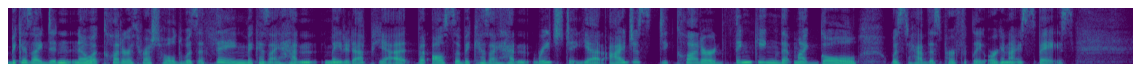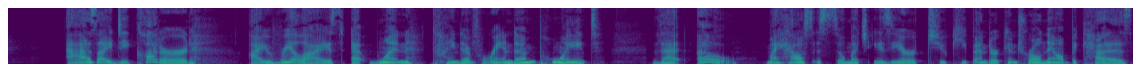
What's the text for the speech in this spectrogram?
because I didn't know a clutter threshold was a thing because I hadn't made it up yet, but also because I hadn't reached it yet, I just decluttered thinking that my goal was to have this perfectly organized space. As I decluttered, I realized at one kind of random point that, oh, my house is so much easier to keep under control now because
